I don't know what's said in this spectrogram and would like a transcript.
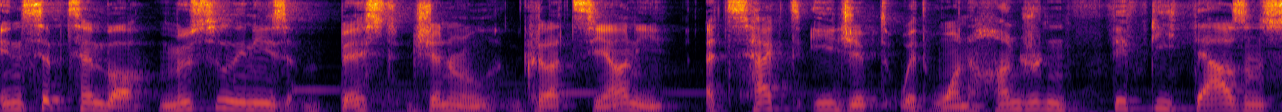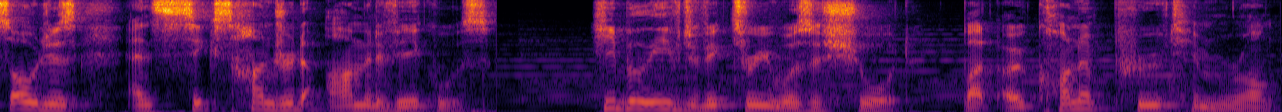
In September, Mussolini's best general, Graziani, attacked Egypt with 150,000 soldiers and 600 armoured vehicles. He believed victory was assured, but O'Connor proved him wrong.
